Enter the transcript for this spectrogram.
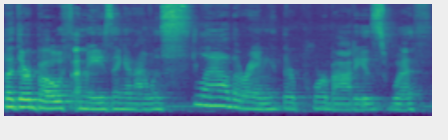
but they're both amazing and I was slathering their poor bodies with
